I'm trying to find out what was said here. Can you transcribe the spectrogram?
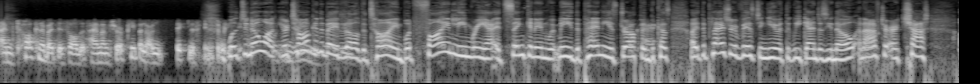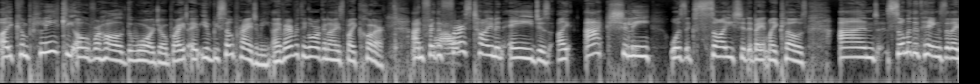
I'm talking about this all the time. I'm sure people are sick listening to me. Well, do you know what? You're talking about it all the time, but finally, Maria, it's sinking in with me. The penny is dropping okay. because I had the pleasure of visiting you at the weekend, as you know, and after our chat, I completely overhauled the wardrobe, right? I, you'd be so proud of me. I have everything organised by colour. And for wow. the first time in ages, I actually was excited about my clothes. And some of the things that I,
